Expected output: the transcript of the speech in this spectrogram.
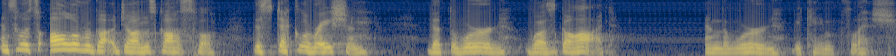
And so it's all over God, John's gospel, this declaration that the Word was God and the Word became flesh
